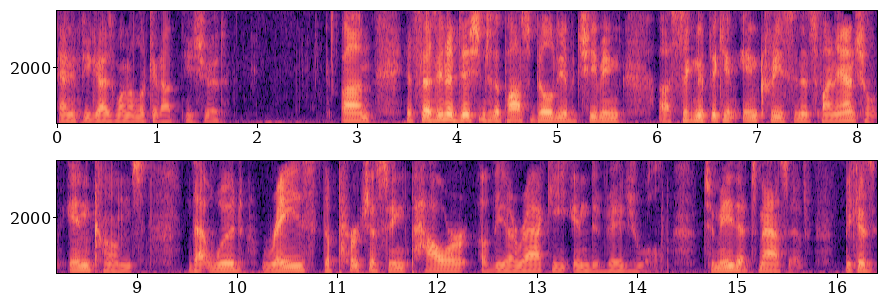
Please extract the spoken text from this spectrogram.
and if you guys want to look it up, you should. Um, it says, in addition to the possibility of achieving a significant increase in its financial incomes, that would raise the purchasing power of the Iraqi individual. To me, that's massive because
